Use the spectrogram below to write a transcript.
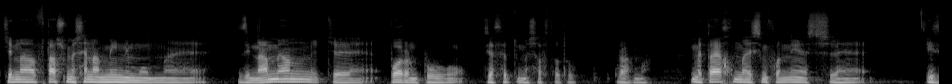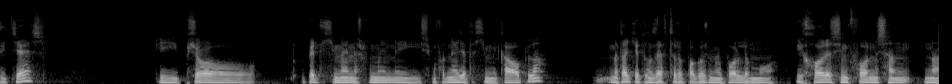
και να φτάσουμε σε ένα μίνιμουμ ε, δυνάμεων και πόρων που διαθέτουμε σε αυτό το πράγμα. Μετά έχουμε συμφωνίες ε, ειδικές. Η πιο πετυχημένη, ας πούμε, είναι η συμφωνία για τα χημικά όπλα. Μετά και τον Δεύτερο Παγκόσμιο Πόλεμο, οι χώρες συμφώνησαν να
